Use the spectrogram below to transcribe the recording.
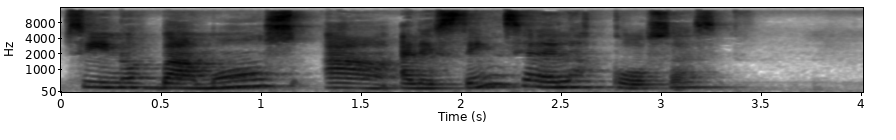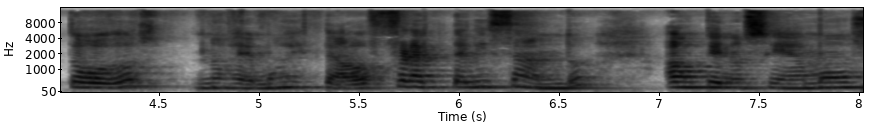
si nos vamos a, a la esencia de las cosas, todos nos hemos estado fractalizando, aunque no seamos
